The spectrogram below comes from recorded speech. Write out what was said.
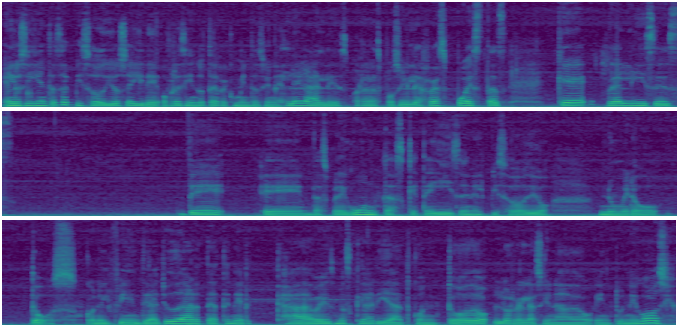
En los siguientes episodios seguiré ofreciéndote recomendaciones legales para las posibles respuestas que realices de eh, las preguntas que te hice en el episodio número 2, con el fin de ayudarte a tener cada vez más claridad con todo lo relacionado en tu negocio.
